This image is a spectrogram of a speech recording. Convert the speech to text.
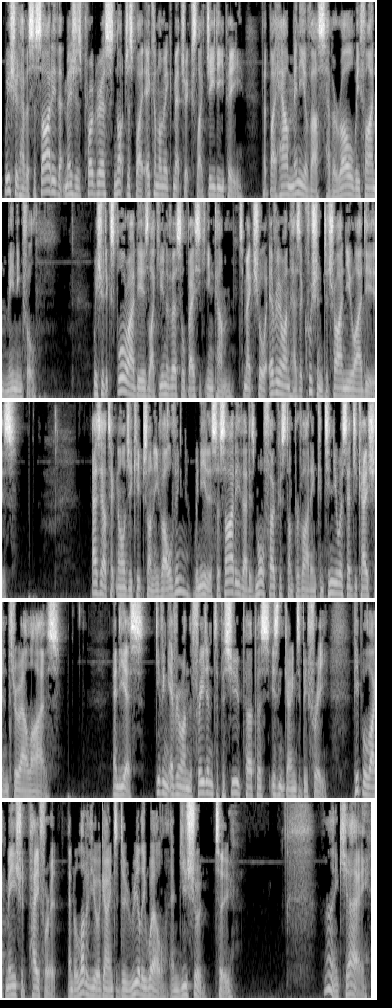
we should have a society that measures progress not just by economic metrics like GDP, but by how many of us have a role we find meaningful. We should explore ideas like universal basic income to make sure everyone has a cushion to try new ideas. As our technology keeps on evolving, we need a society that is more focused on providing continuous education through our lives. And yes, giving everyone the freedom to pursue purpose isn't going to be free. People like me should pay for it, and a lot of you are going to do really well, and you should too. Okay.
